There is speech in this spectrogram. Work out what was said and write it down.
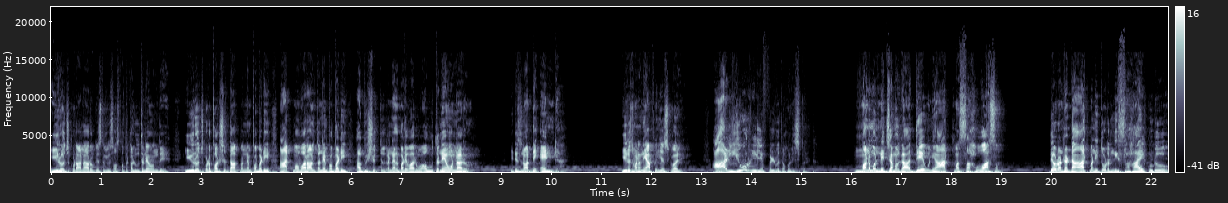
ఈ రోజు కూడా అనారోగ్యస్తులకు స్వస్థత కలుగుతూనే ఉంది. ఈ రోజు కూడా పరిశుద్ధాత్మ నింపబడి ఆత్మ వరాలతో నింపబడి అభిషక్తులుగా నిలబడేవారు అవుతూనే ఉన్నారు. It is not the end ఈరోజు మనం జ్ఞాపకం చేసుకోవాలి. Are you really filled with the holy spirit మనము నిజముగా దేవుని ఆత్మ సహవాసం దేవుడు అంటే నా ఆత్మ నీ తోడు నీ సహాయకుడు.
